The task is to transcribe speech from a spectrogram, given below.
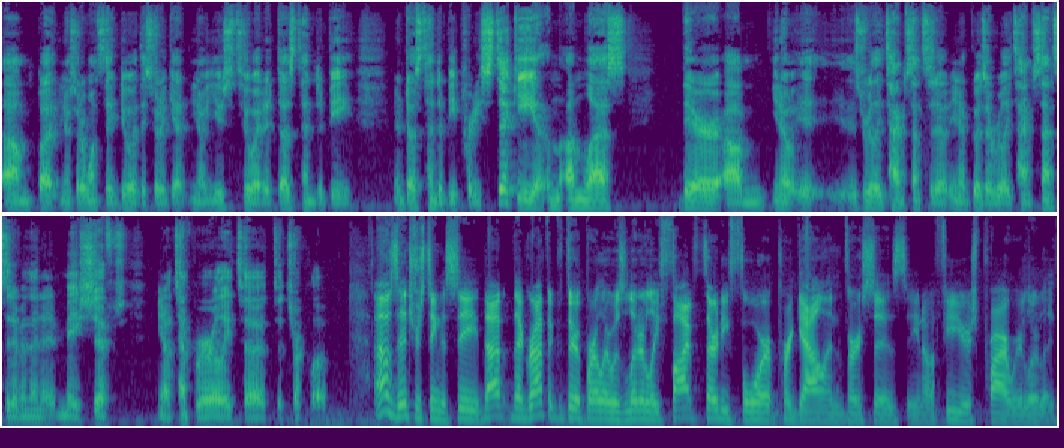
um, but you know, sort of once they do it, they sort of get you know used to it. It does tend to be it does tend to be pretty sticky unless they're um, you know it is really time sensitive. You know, goods are really time sensitive, and then it may shift you know temporarily to, to truckload. That was interesting to see. That the graphic threw up earlier was literally 534 per gallon versus you know a few years prior we were literally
